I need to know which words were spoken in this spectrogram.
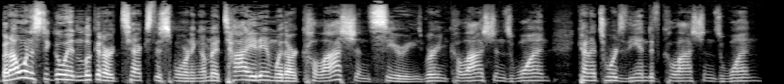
but I want us to go ahead and look at our text this morning. I'm going to tie it in with our Colossians series. We're in Colossians 1, kind of towards the end of Colossians 1.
